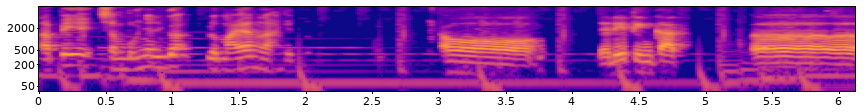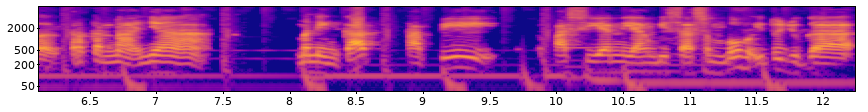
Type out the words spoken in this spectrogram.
Tapi sembuhnya juga lumayan lah gitu. Oh, jadi tingkat uh, terkenanya meningkat, tapi pasien yang bisa sembuh itu juga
